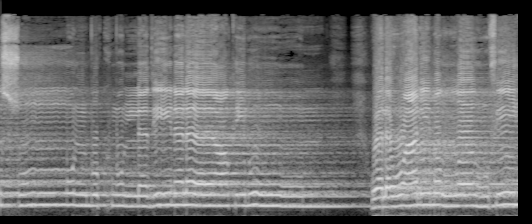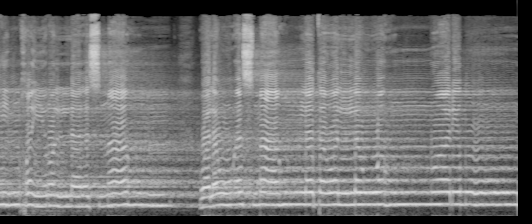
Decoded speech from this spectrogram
الصم البكم الذين لا يعقلون. ولو علم الله فيهم خيرا لأسماهم ولو أسماهم لتولوا وهم معرضون.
